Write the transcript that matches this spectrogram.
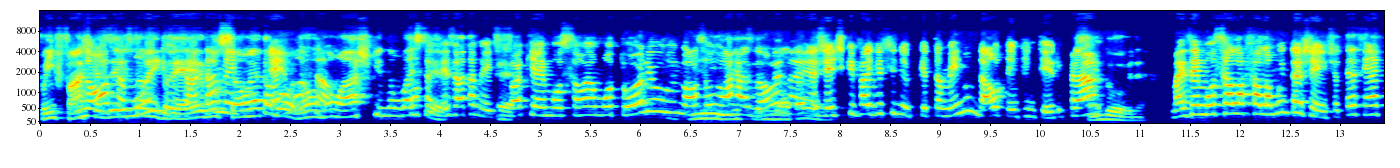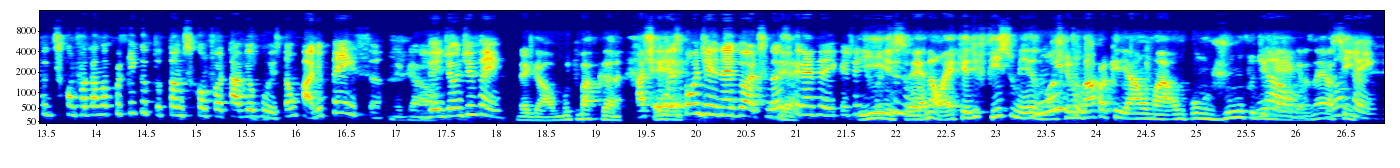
foi enfática Nossa, dizer isso muito, também. Dizer, é emoção e acabou. É emoção. Não, não acho que não vai Nossa, ser. Exatamente. É. Só que a emoção é o motor e o nosso, isso, a razão é, é a gente que vai decidir, porque também não dá o tempo inteiro para. Sem dúvida mas a emoção, ela fala muita gente, até assim, ah, tô desconfortável, mas por que, que eu tô tão desconfortável com isso? Então, para e pensa. Legal. Vê de onde vem. Legal, muito bacana. Acho que é, respondi, né, Eduardo? Senão é, escreve aí que a gente Isso, continua. é, não, é que é difícil mesmo. Muito. Acho que não dá para criar uma, um conjunto de não, regras, né? Assim, não tem.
